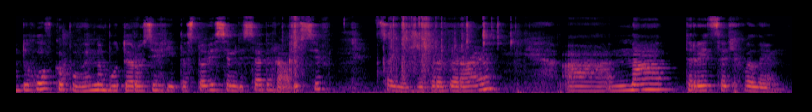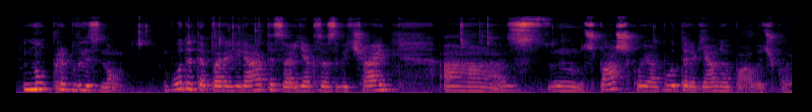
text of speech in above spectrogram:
Духовка повинна бути розігріта 180 градусів. Це я вже прибираю. На 30 хвилин. Ну, приблизно будете перевіряти, як зазвичай, з шпажкою або дерев'яною паличкою.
